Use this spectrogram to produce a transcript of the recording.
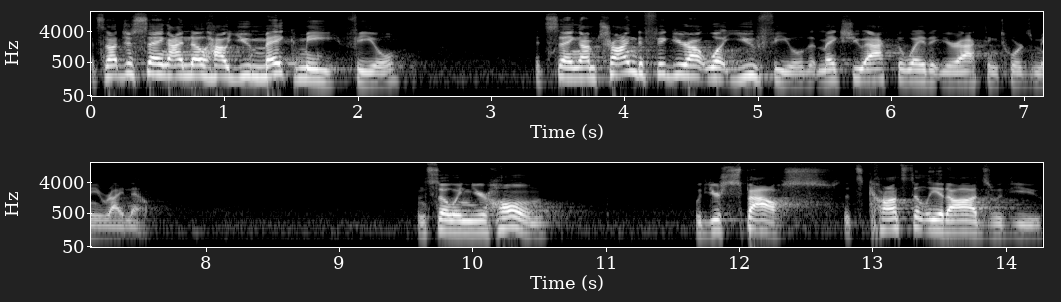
It's not just saying, I know how you make me feel. It's saying, I'm trying to figure out what you feel that makes you act the way that you're acting towards me right now. And so, in your home, with your spouse that's constantly at odds with you,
